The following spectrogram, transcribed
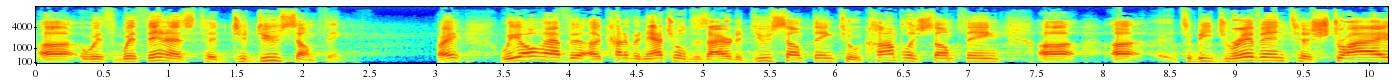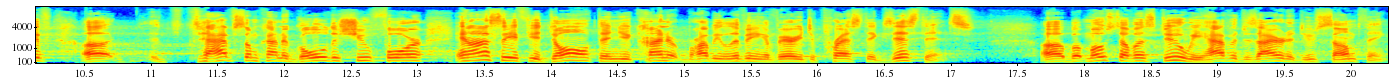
uh, with, within us to, to do something right? We all have a, a, kind of a natural desire to do something, to accomplish something, uh, uh, to be driven, to strive, uh, to have some kind of goal to shoot for. And honestly, if you don't, then you're kind of probably living a very depressed existence. Uh, but most of us do. We have a desire to do something.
